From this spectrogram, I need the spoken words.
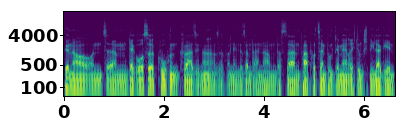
Genau, und ähm, der große Kuchen quasi, ne? Also von den Gesamteinnahmen, dass da ein paar Prozentpunkte mehr in Richtung Spieler gehen.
